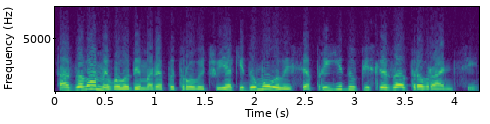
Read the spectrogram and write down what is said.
А за вами, Володимире Петровичу, як і домовилися, приїду післязавтра вранці.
